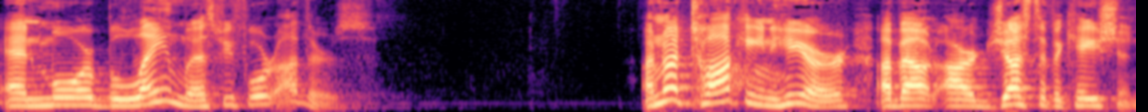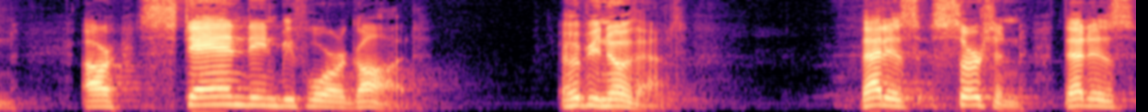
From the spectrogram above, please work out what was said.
and more blameless before others. I'm not talking here about our justification, our standing before God. I hope you know that. That is certain. That is,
